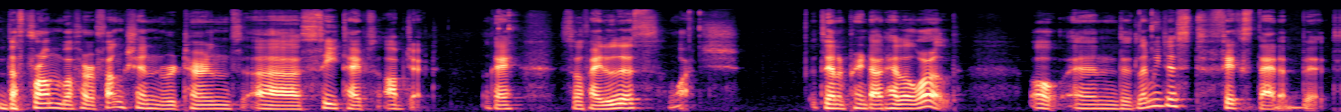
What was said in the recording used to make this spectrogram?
The from buffer function returns a C types object. Okay, so if I do this, watch. It's to print out hello world. Oh, and let me just fix that a bit.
